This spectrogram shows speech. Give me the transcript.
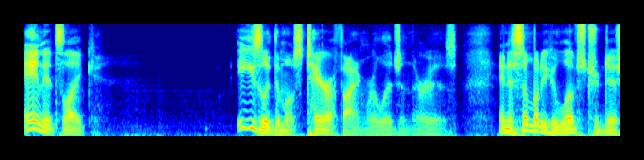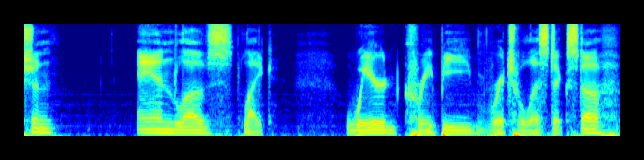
and it's like easily the most terrifying religion there is. And as somebody who loves tradition and loves like weird, creepy, ritualistic stuff,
